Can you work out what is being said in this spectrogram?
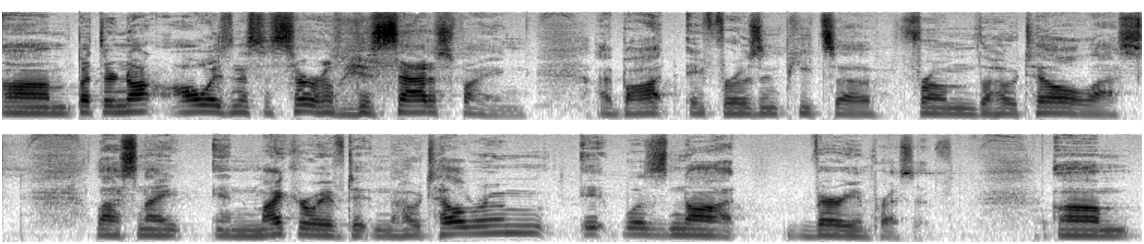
um, but they're not always necessarily as satisfying. I bought a frozen pizza from the hotel last, last night and microwaved it in the hotel room. It was not very impressive. Um,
